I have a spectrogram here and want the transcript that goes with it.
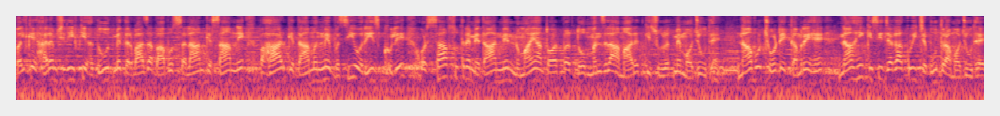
बल्कि हरम शरीफ की हदूद में दरवाज़ा बाबू सलाम के सामने, पहाड़ के दामन में वसी और रीज खुले और साफ़ सुथरे मैदान में नुमाया तौर पर दो मंजिला इमारत की सूरत में मौजूद है। ना वो छोटे कमरे हैं, ना ही किसी जगह कोई चबूतरा मौजूद है।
